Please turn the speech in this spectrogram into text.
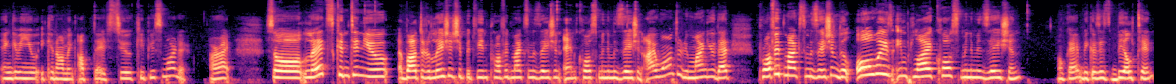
and giving you economic updates to keep you smarter. All right. So let's continue about the relationship between profit maximization and cost minimization. I want to remind you that profit maximization will always imply cost minimization, okay, because it's built in.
